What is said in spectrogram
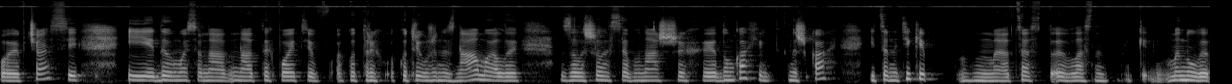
в, в часі і дивимося на, на тих поетів, котрих котрі вже не з нами, але залишилися в наших е, думках і в книжках. І це не тільки це власне минуле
